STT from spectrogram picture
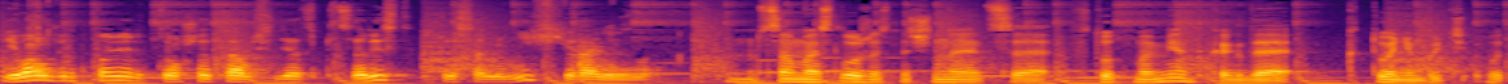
И вам, говорит, поверят, потому что там сидят специалисты, которые сами ни хера не знают. Самая сложность начинается в тот момент, когда кто-нибудь, вот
